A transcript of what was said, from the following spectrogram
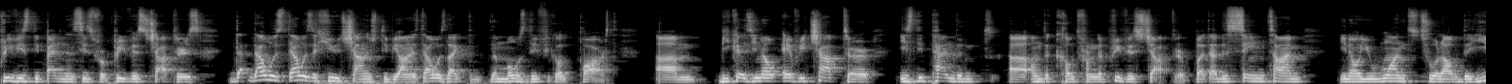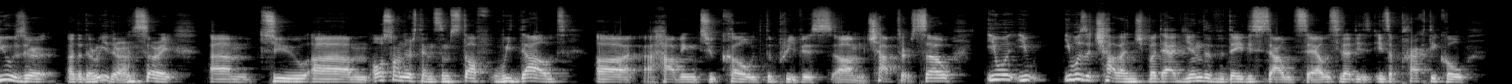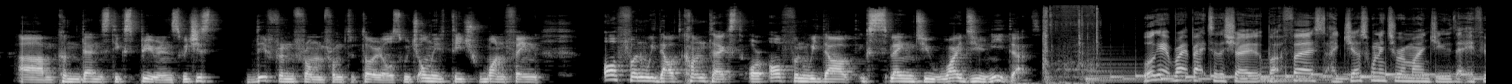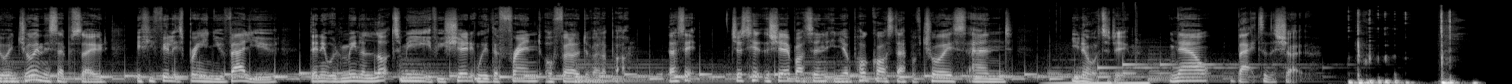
previous dependencies for previous chapters. That, that was, that was a huge challenge, to be honest. That was like the, the most difficult part. Um, because, you know, every chapter is dependent uh, on the code from the previous chapter. But at the same time, you know, you want to allow the user, uh, the reader, I'm sorry, um, to um, also understand some stuff without uh, having to code the previous um, chapter. So it was it, it, was a challenge, but at the end of the day, this is I would say I would say that it's, a practical um, condensed experience, which is different from from tutorials, which only teach one thing. Often without context or often without explaining to you why do you need that. We'll get right back to the show, but first, I just wanted to remind you that if you're enjoying this episode, if you feel it's bringing you value, then it would mean a lot to me if you shared it with a friend or fellow developer. That's it. Just hit the share button in your podcast app of choice, and you know what to do. Now, back to the show.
